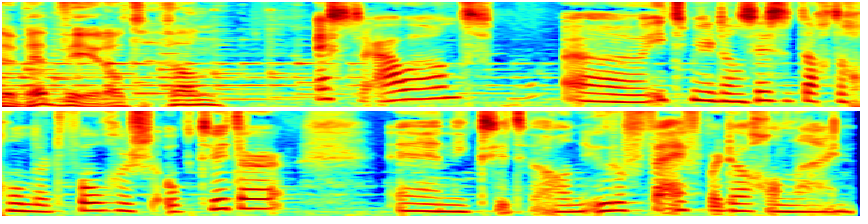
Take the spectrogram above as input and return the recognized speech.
De webwereld van... Esther Ouwehand, uh, iets meer dan 8600 volgers op Twitter... En ik zit wel een uur of vijf per dag online.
